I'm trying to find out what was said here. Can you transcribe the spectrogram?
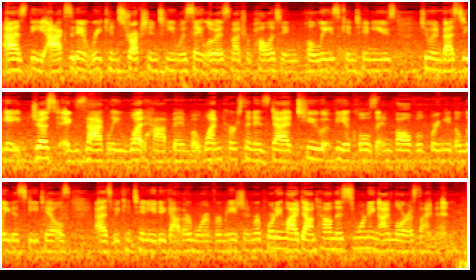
as the accident reconstruction team with St. Louis Metropolitan Police continues to investigate just exactly what happened. But one person is dead, two vehicles involved. We'll bring you the latest details as we continue to gather more information. Reporting live downtown this morning, I'm Laura Simon.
